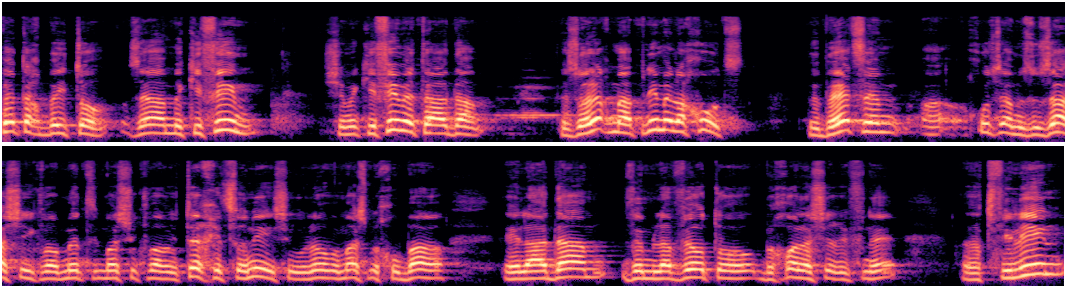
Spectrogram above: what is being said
פתח ביתו. זה המקיפים שמקיפים את האדם. וזה הולך מהפנים אל החוץ. ובעצם, חוץ מהמזוזה שהיא כבר באמת משהו כבר יותר חיצוני, שהוא לא ממש מחובר לאדם ומלווה אותו בכל אשר יפנה, אז התפילין,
